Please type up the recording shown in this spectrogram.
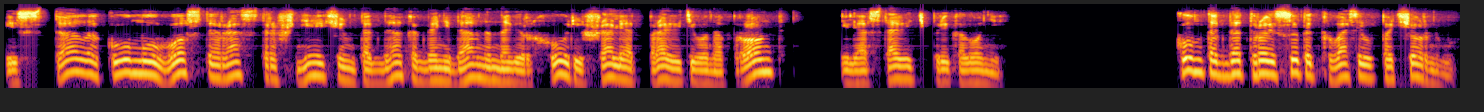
И стало куму в сто раз страшнее, чем тогда, когда недавно наверху решали отправить его на фронт или оставить при колонии. Кум тогда трое суток квасил по-черному.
